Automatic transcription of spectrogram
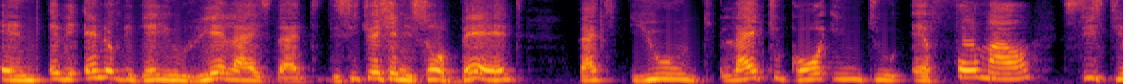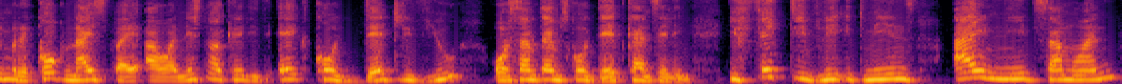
and at the end of the day, you realize that the situation is so bad that you'd like to go into a formal system recognized by our National Credit Act called debt review or sometimes called debt counseling. Effectively, it means I need someone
